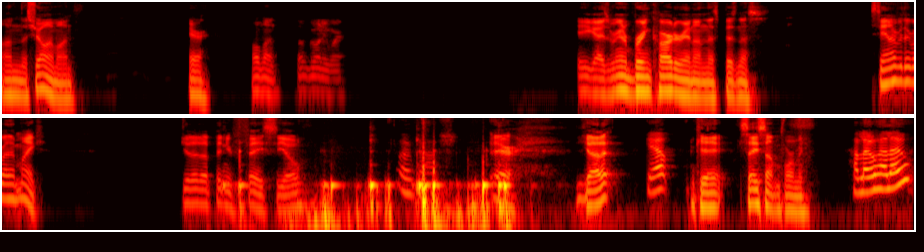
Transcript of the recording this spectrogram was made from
On the show I'm on. Here, hold on. Don't go anywhere. Hey, guys, we're going to bring Carter in on this business. Stand over there by that mic. Get it up in your face, yo. Oh gosh. There. You got it? Yep. Okay. Say something for me. Hello, hello.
